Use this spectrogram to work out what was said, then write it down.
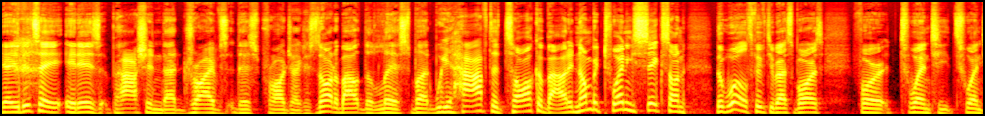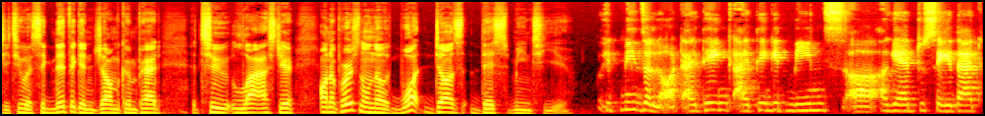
yeah, you did say it is passion that drives this project. It's not about the list, but we have to talk about it. Number 26 on the world's 50 best bars for 2022, a significant jump compared to last year. On a personal note, what does this mean to you? it means a lot i think i think it means uh, again to say that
